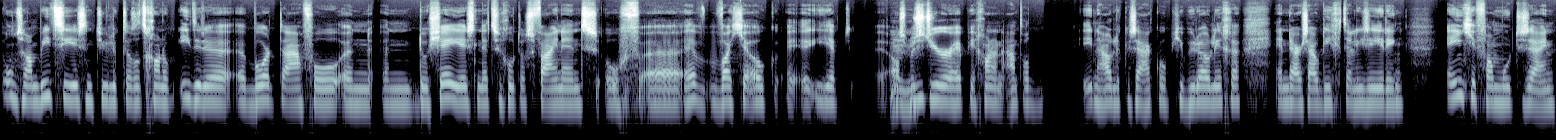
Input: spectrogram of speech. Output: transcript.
onze ambitie is natuurlijk dat het gewoon op iedere eh, boordtafel een, een dossier is. Net zo goed als finance of eh, hè, wat je ook. eh, Je hebt, eh, als Mhm. bestuur heb je gewoon een aantal inhoudelijke zaken op je bureau liggen. En daar zou digitalisering eentje van moeten zijn.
